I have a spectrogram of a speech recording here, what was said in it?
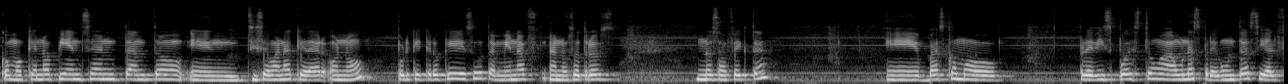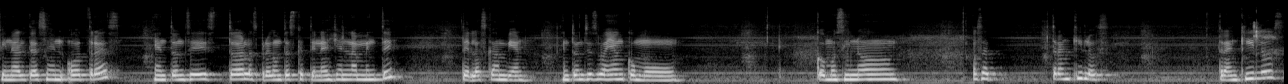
como que no piensen tanto en si se van a quedar o no, porque creo que eso también a, nosotros nos afecta. Eh, vas como predispuesto a unas preguntas y al final te hacen otras, entonces todas las preguntas que tenías ya en la mente te las cambian. Entonces vayan como como si no, o sea, tranquilos, tranquilos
